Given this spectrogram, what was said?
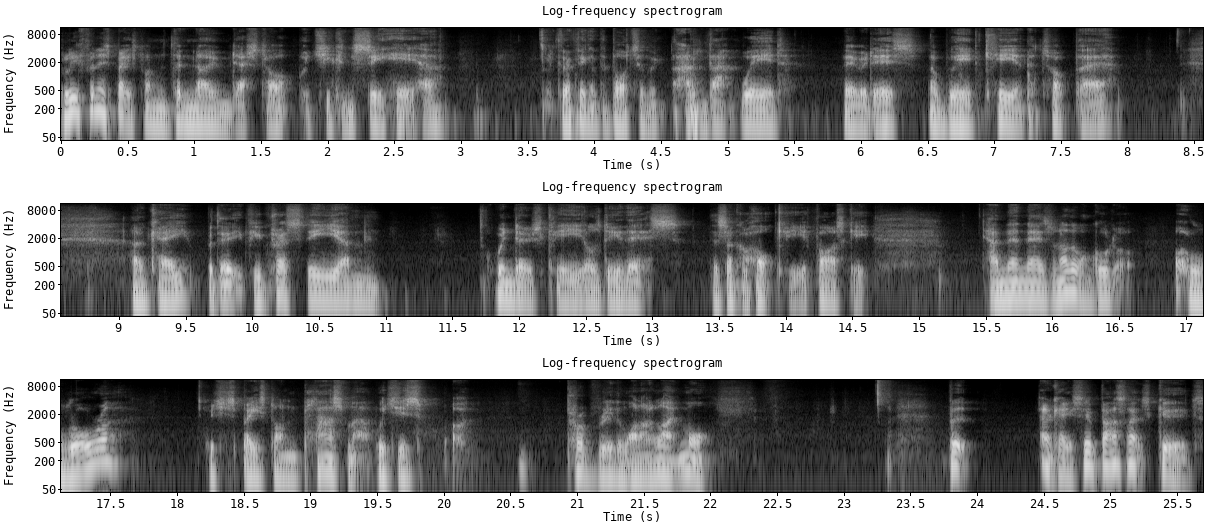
Bluefin is based on the GNOME desktop, which you can see here. The thing at the bottom and that weird, there it is, the weird key at the top there. Okay, but if you press the um, Windows key, it'll do this. There's like a hotkey, a fast key. And then there's another one called Aurora, which is based on Plasma, which is uh, probably the one I like more. But okay, so Bazzite's good,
